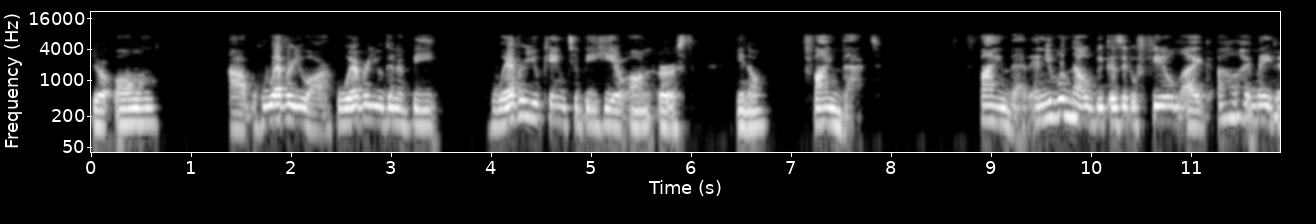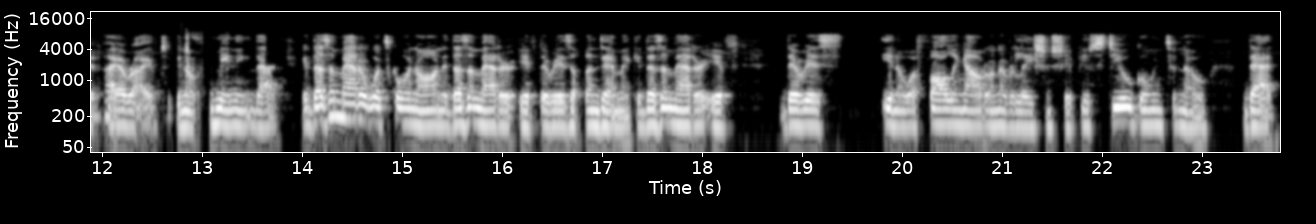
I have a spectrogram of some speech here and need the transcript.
your own, uh, whoever you are, whoever you're going to be, whoever you came to be here on earth, you know, find that. Find that. And you will know because it'll feel like, oh, I made it. I arrived, you know, meaning that it doesn't matter what's going on. It doesn't matter if there is a pandemic. It doesn't matter if there is, you know, a falling out on a relationship. You're still going to know that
